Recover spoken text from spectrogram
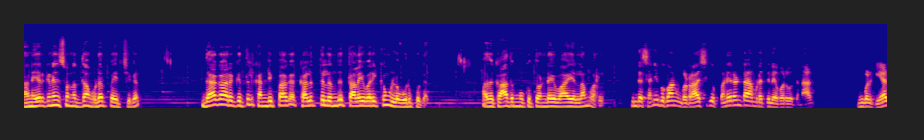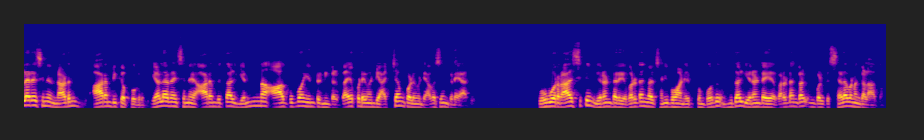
நான் ஏற்கனவே சொன்னது தான் உடற்பயிற்சிகள். தேகாரக்கத்தில் கண்டிப்பாக கழுத்திலிருந்து தலை வரைக்கும் உள்ள உறுப்புகள். அது காது மூக்கு தொண்டை வாயெல்லாம் வரலாம். இந்த சனி பகவான் உங்கள் ராசிக்கு பன்னிரெண்டாம் இடத்தில் வருவதனால் உங்களுக்கு ஏழரை சனி நடந்து ஆரம்பிக்க போகிறது. ஏழரை சனி ஆரம்பித்தால் என்ன ஆகுமோ என்று நீங்கள் பயப்பட வேண்டிய அச்சம் கொள்ள வேண்டிய அவசியம் கிடையாது. ஒவ்வொரு ராசிக்கும் இரண்டரை வருடங்கள் சனி பகவான் இருக்கும்போது முதல் இரண்டரை வருடங்கள் உங்களுக்கு செலவினங்கள் ஆகும்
